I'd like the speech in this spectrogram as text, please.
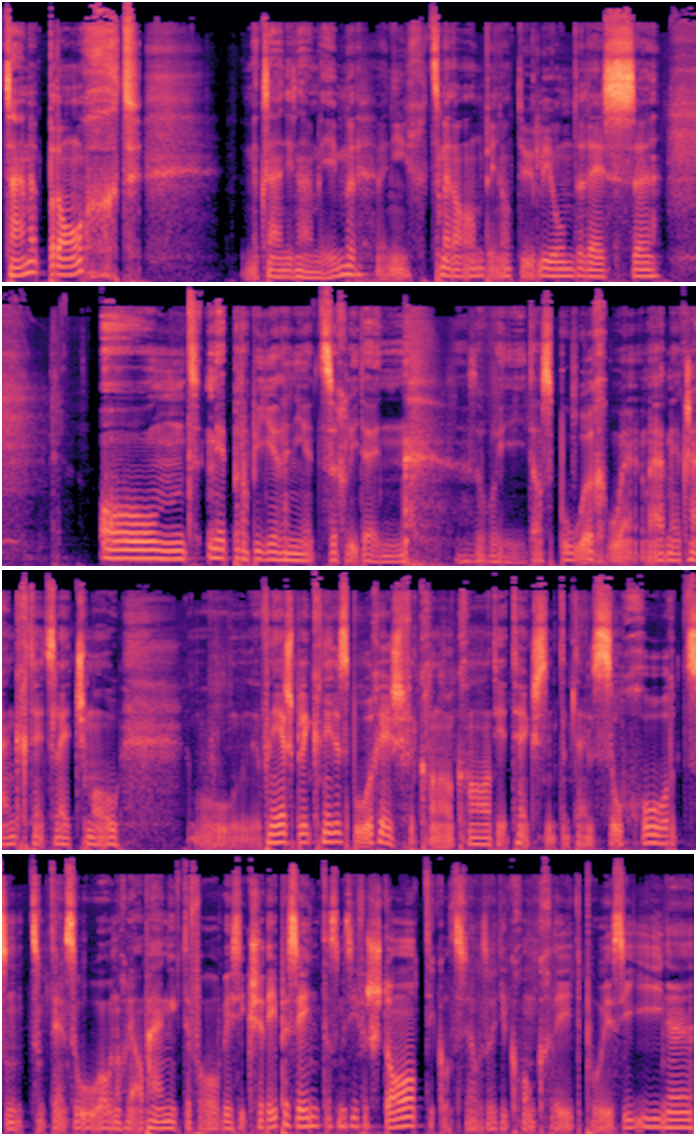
zusammengebracht. Wir sehen uns nämlich immer, wenn ich zu Meran bin, natürlich unterdessen. Und wir probieren jetzt ein bisschen dann so in das Buch, das er mir geschenkt hat, das letzte Mal, wo auf den ersten Blick nicht ein Buch ist für Kanal K. Die Texte sind zum Teil so kurz und zum Teil so auch noch ein abhängig davon, wie sie geschrieben sind, dass man sie versteht. Da geht es auch so in die konkrete Poesie rein,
